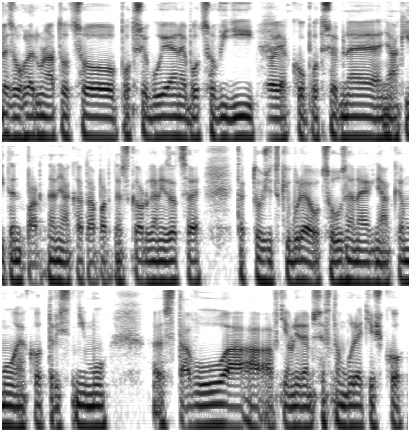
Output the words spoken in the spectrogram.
bez ohledu na to, co potřebuje nebo co vidí jako potřebné nějaký ten partner, nějaká ta partnerská organizace, tak to vždycky bude odsouzené k nějakému jako tristnímu eh, stavu a, a v těm lidem se v tom bude těžko,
